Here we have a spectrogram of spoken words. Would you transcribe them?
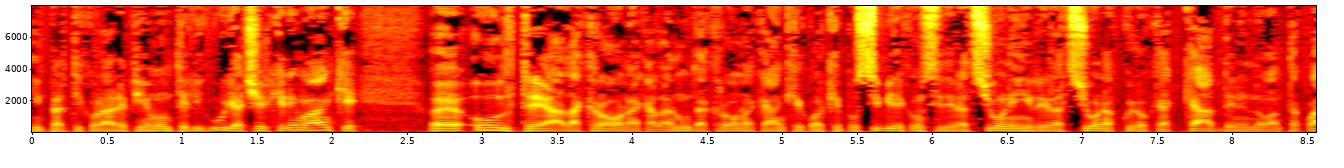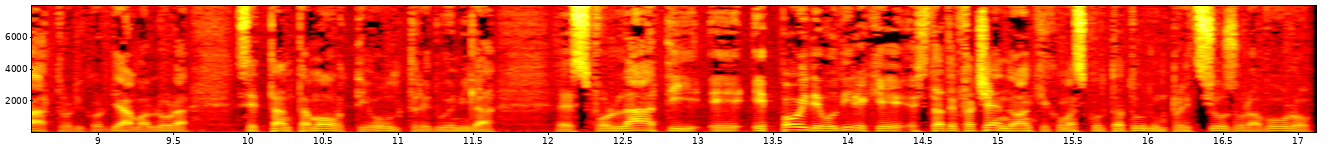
in particolare Piemonte e Liguria. Cercheremo anche, eh, oltre alla cronaca, alla nuda cronaca, anche qualche possibile considerazione in relazione a quello che accadde nel 94. Ricordiamo allora 70 morti, oltre 2000 eh, sfollati e, e poi devo dire che state facendo anche come ascoltatori un prezioso lavoro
